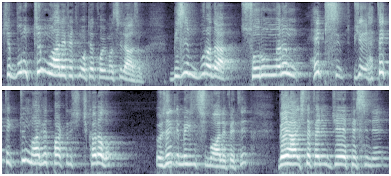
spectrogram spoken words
İşte bunu tüm muhalefetin ortaya koyması lazım. Bizim burada sorunların hepsi tek tek tüm muhalefet partileri çıkaralım. Özellikle meclis muhalefeti veya işte efendim CHP'sini,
